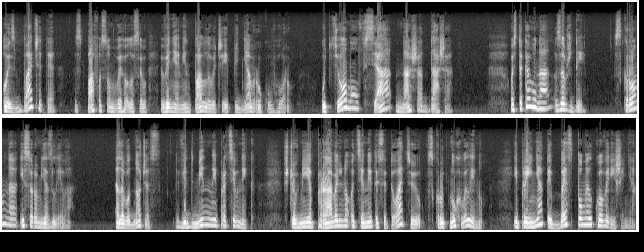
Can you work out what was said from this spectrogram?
Ось бачите, з пафосом виголосив Веніамін Павлович і підняв руку вгору. У цьому вся наша Даша. Ось така вона завжди скромна і сором'язлива, але водночас відмінний працівник що вміє правильно оцінити ситуацію в скрутну хвилину і прийняти безпомилкове рішення.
